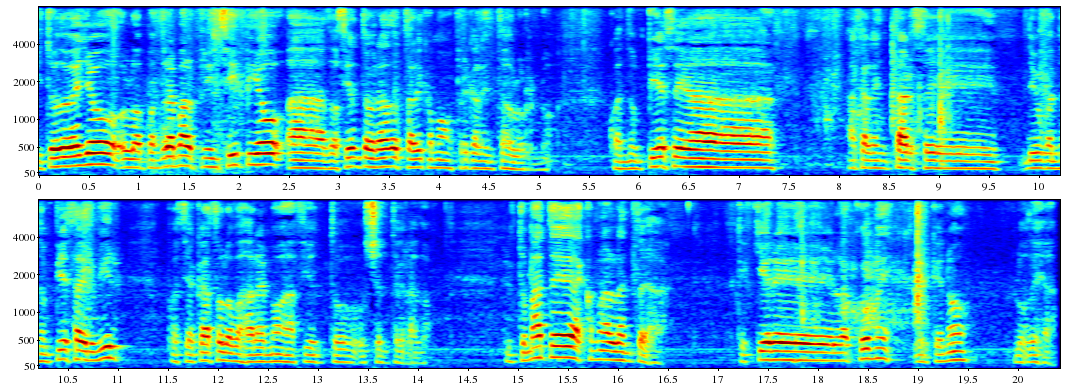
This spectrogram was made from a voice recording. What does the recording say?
Y todo ello lo pondremos al principio a 200 grados tal y como hemos precalentado el horno. Cuando empiece a, a calentarse, digo, cuando empiece a hervir, pues si acaso lo bajaremos a 180 grados. El tomate es como las lentejas. El que quiere lo come y el que no lo deja.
